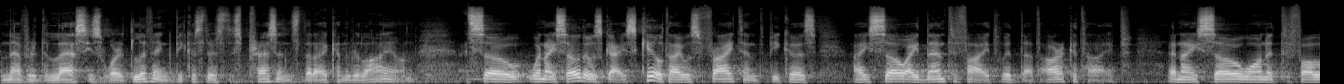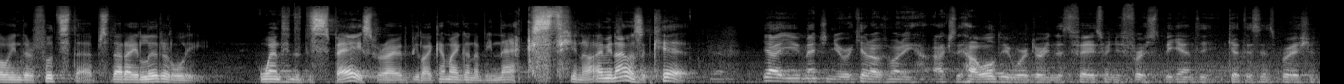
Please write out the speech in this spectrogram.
nevertheless is worth living because there's this presence that I can rely on. So when I saw those guys killed, I was frightened because I so identified with that archetype and I so wanted to follow in their footsteps that I literally went into the space where I would be like, Am I going to be next? You know, I mean, I was a kid. Yeah. yeah, you mentioned you were a kid. I was wondering actually how old you were during this phase when you first began to get this inspiration.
